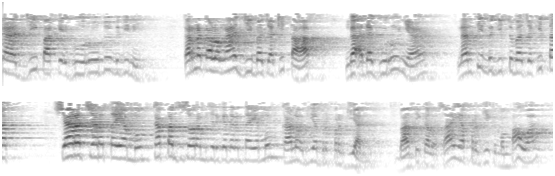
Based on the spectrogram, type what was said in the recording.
ngaji pakai guru tuh begini. Karena kalau ngaji baca kitab nggak ada gurunya, nanti begitu baca kitab syarat-syarat tayamum, kapan seseorang bisa dikatakan tayamum kalau dia berpergian. Berarti kalau saya pergi ke Mempawah,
